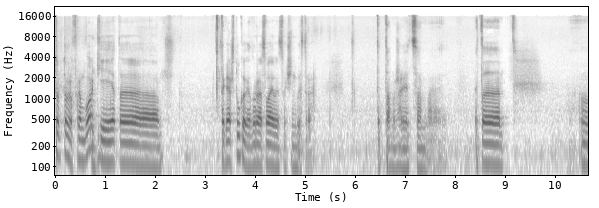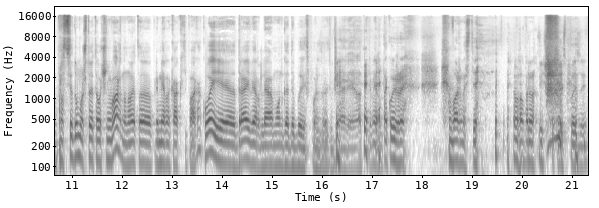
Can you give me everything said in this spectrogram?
то- тоже фреймворки — это такая штука, которая осваивается очень быстро. Т- Там же это самое... Это... э, Просто все думают, что это очень важно, но это примерно как, типа, а какой драйвер для MongoDB использовать в Java? Вот примерно такой же важности вопрос. И что использует.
